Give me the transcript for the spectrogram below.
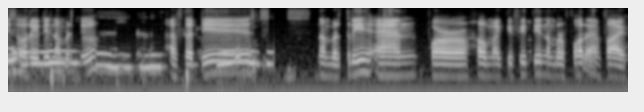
is already number two. After this number three and for home activity number four and five.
